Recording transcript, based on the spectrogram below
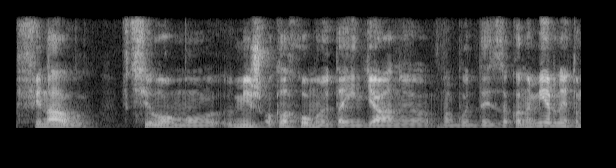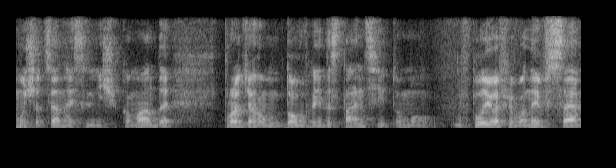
фінал в цілому між Оклахомою та Індіаною, мабуть, десь закономірний, тому що це найсильніші команди протягом довгої дистанції, тому в плей-офі вони все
